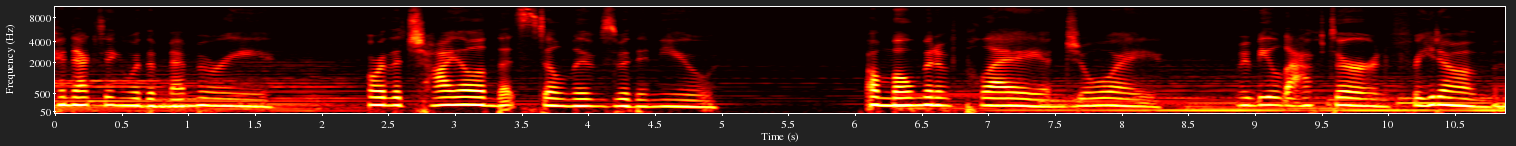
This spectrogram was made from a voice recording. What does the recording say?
connecting with a memory or the child that still lives within you. A moment of play and joy, maybe laughter and freedom.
